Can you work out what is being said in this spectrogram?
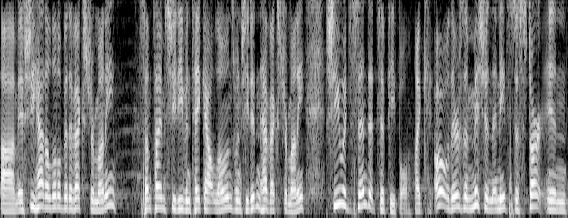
um, if she had a little bit of extra money, Sometimes she'd even take out loans when she didn't have extra money. She would send it to people, like, oh, there's a mission that needs to start in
